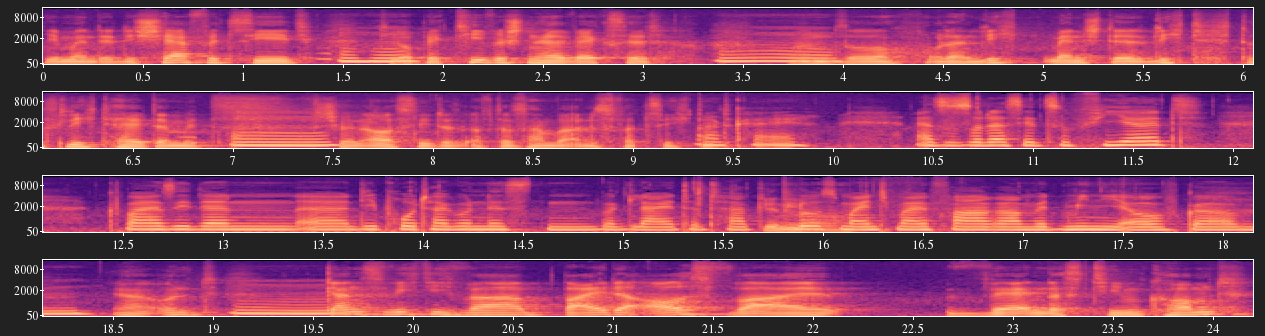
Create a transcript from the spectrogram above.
jemanden, der die Schärfe zieht, mhm. die Objektive schnell wechselt mhm. und so. Oder ein Lichtmensch, der Licht, das Licht hält, damit es mhm. schön aussieht. Das, auf das haben wir alles verzichtet. Okay. Also so, dass ihr zu viert quasi dann äh, die Protagonisten begleitet habt, genau. plus manchmal Fahrer mit Mini-Aufgaben. Ja, und mhm. ganz wichtig war bei der Auswahl, wer in das Team kommt,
